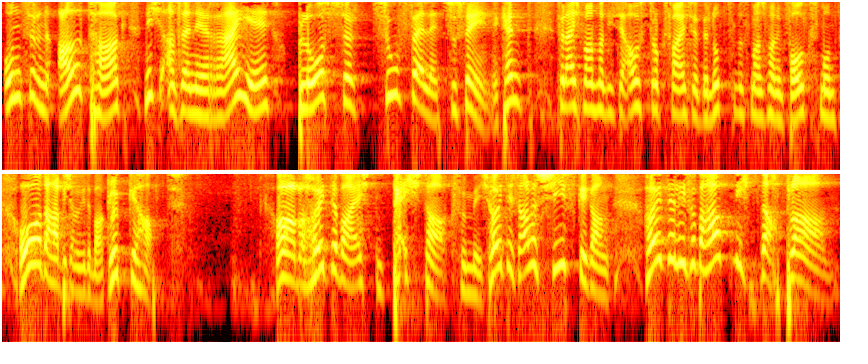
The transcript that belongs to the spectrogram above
unseren Alltag nicht als eine Reihe bloßer Zufälle zu sehen. Ihr kennt vielleicht manchmal diese Ausdrucksweise, wir benutzen das manchmal im Volksmund. Oh, da habe ich aber wieder mal Glück gehabt. Oh, aber heute war echt ein Pechtag für mich. Heute ist alles schief gegangen. Heute lief überhaupt nichts nach Plan.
